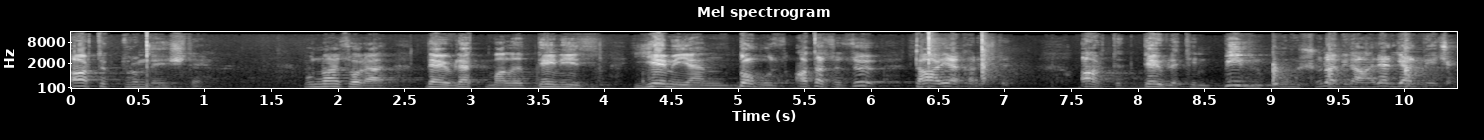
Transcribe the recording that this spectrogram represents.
Artık durum değişti. Bundan sonra devlet malı deniz, yemeyen domuz atasözü tarihe karıştı. Artık devletin bir kuruşuna bile halel gelmeyecek.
